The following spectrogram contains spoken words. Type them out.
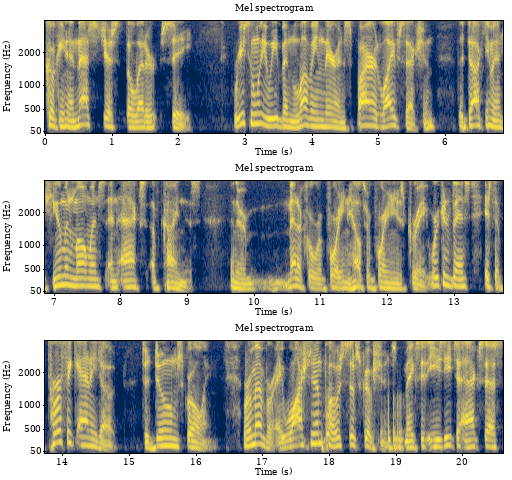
cooking, and that's just the letter C. Recently, we've been loving their inspired life section that documents human moments and acts of kindness. And their medical reporting, health reporting is great. We're convinced it's the perfect antidote to doom scrolling. Remember, a Washington Post subscription makes it easy to access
